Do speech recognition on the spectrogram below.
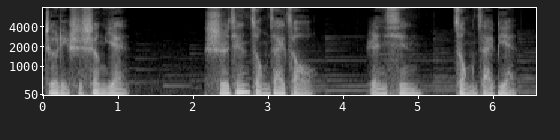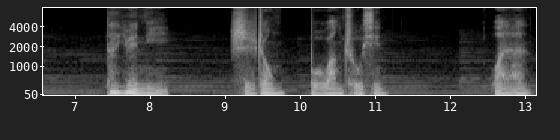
这里是盛宴。时间总在走，人心总在变。但愿你始终不忘初心。晚安。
